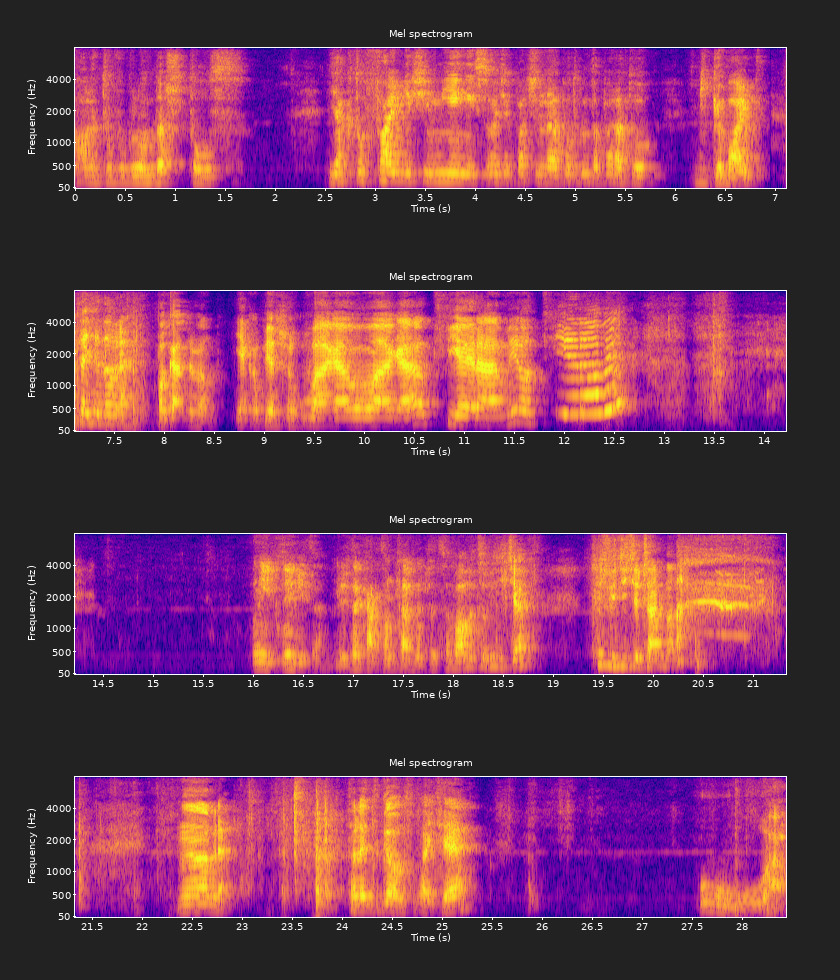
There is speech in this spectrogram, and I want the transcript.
Ale to wygląda sztos. Jak to fajnie się mieni. Słuchajcie, jak patrzę na podgląd aparatu Gigabyte. Słuchajcie, dobra, pokażę wam. Jako pierwszą. Uwaga, uwaga, otwieramy, otwieramy. Nic nie widzę. Widzę karton czarny przed sobą, ale co widzicie? Też widzicie czarno. No dobra. To let's go, słuchajcie. Wow.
